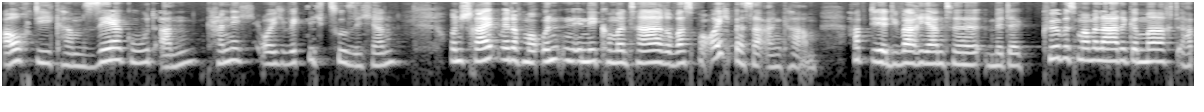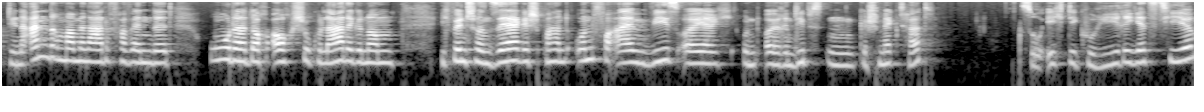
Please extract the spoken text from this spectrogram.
auch die kam sehr gut an, kann ich euch wirklich zusichern und schreibt mir doch mal unten in die Kommentare, was bei euch besser ankam. Habt ihr die Variante mit der Kürbismarmelade gemacht? Habt ihr eine andere Marmelade verwendet oder doch auch Schokolade genommen? Ich bin schon sehr gespannt und vor allem, wie es euch und euren Liebsten geschmeckt hat. So, ich dekoriere jetzt hier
